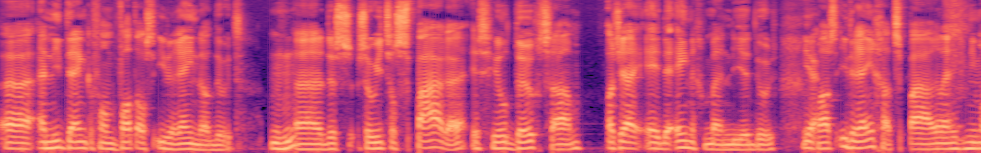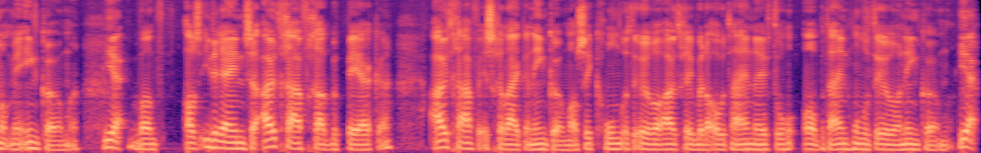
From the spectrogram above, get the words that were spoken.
Eh, en niet denken van wat als iedereen dat doet. Mhm. Eh, dus zoiets als sparen is heel deugdzaam als jij de enige bent die het doet. Maar als iedereen gaat sparen, dan heeft niemand meer inkomen. Want als iedereen zijn uitgaven gaat beperken, uitgaven is gelijk aan inkomen. Als ik 100 euro uitgeef bij de Albert Heijn, heeft de Albert Heijn 100 euro aan inkomen. ja,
